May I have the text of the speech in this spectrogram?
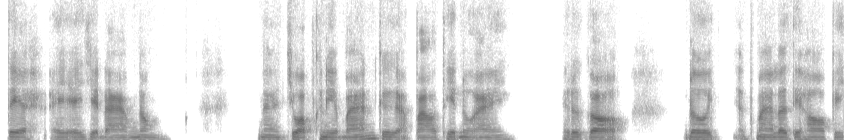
ផ្ទះអីអីជាដើមហ្នឹងណាជាប់គ្នាបាន គឺអបោធាតុនោះឯងឬក៏ដូចអាត្មាលើកឧទាហរណ៍ពី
